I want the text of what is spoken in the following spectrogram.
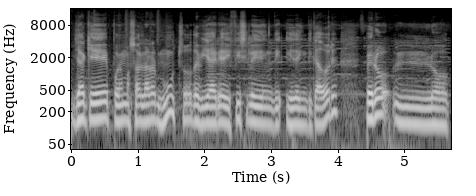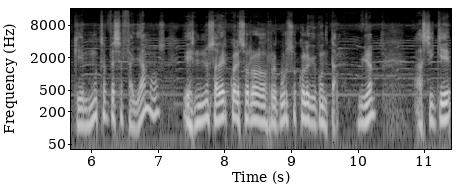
ya que podemos hablar mucho de vía aérea difícil y de indicadores, pero lo que muchas veces fallamos es no saber cuáles son los recursos con los que contamos. ¿ya? Así que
